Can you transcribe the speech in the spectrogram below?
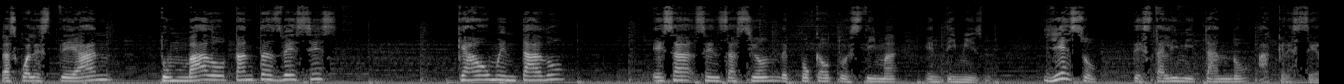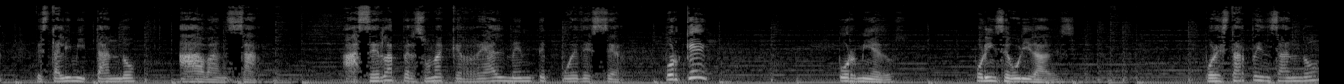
las cuales te han tumbado tantas veces que ha aumentado esa sensación de poca autoestima en ti mismo. Y eso te está limitando a crecer, te está limitando a avanzar, a ser la persona que realmente puedes ser. ¿Por qué? Por miedos, por inseguridades, por estar pensando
